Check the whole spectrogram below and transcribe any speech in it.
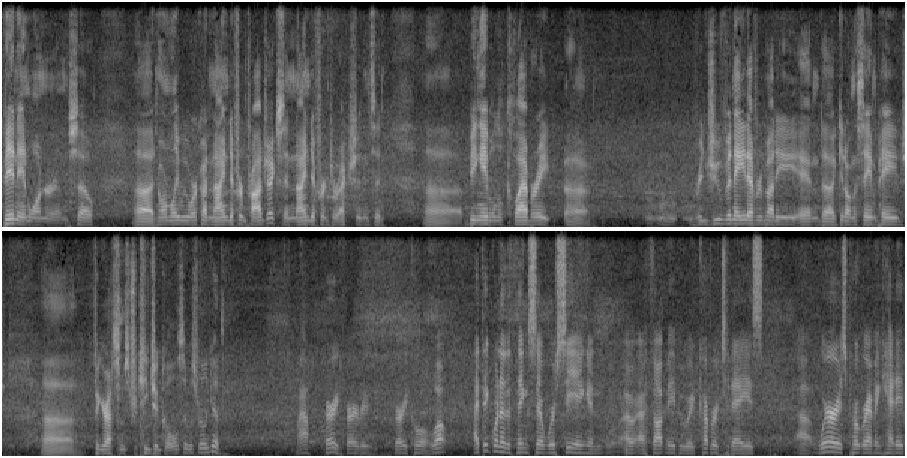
been in one room. So uh, normally we work on nine different projects in nine different directions, and uh, being able to collaborate, uh, rejuvenate everybody, and uh, get on the same page, uh, figure out some strategic goals. It was really good. Wow, very, very, very, cool. Well, I think one of the things that we're seeing, and I, I thought maybe we'd cover today, is uh, where is programming headed?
